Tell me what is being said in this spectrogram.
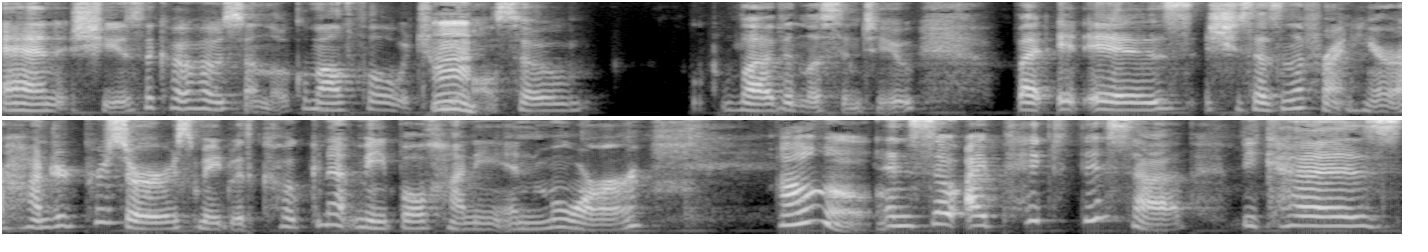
And she is the co host on Local Mouthful, which we also love and listen to. But it is, she says in the front here, 100 preserves made with coconut, maple, honey, and more. Oh, And so I picked this up because,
